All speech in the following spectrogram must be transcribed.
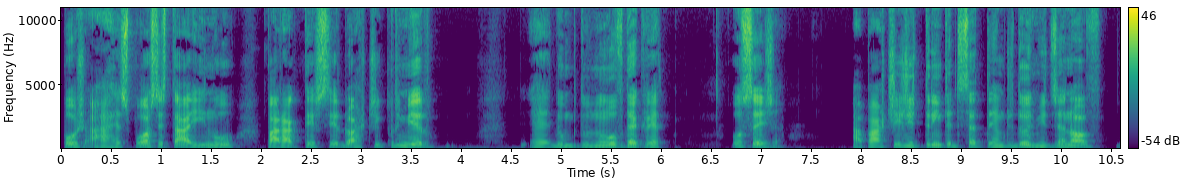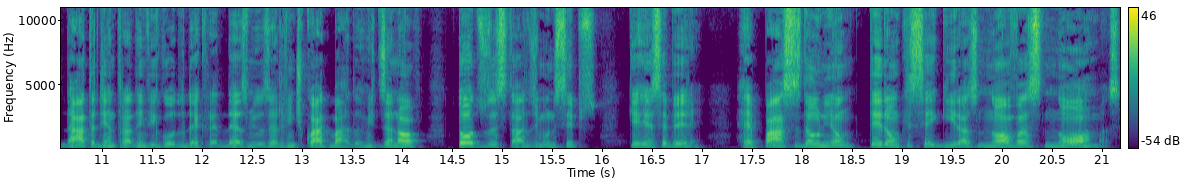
Poxa, a resposta está aí no parágrafo 3 do artigo 1 é, do, do novo decreto. Ou seja, a partir de 30 de setembro de 2019, data de entrada em vigor do decreto 10.024-2019, todos os estados e municípios que receberem repasses da União terão que seguir as novas normas.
